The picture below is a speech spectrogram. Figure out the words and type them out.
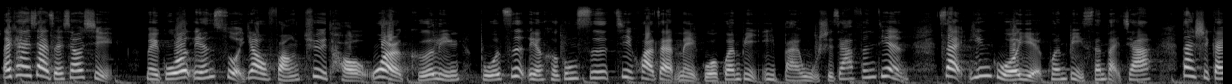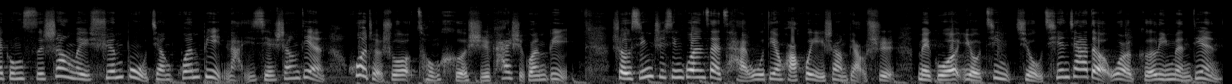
来看下一则消息。美国连锁药房巨头沃尔格林博兹联合公司计划在美国关闭一百五十家分店，在英国也关闭三百家，但是该公司尚未宣布将关闭哪一些商店，或者说从何时开始关闭。首席执行官在财务电话会议上表示，美国有近九千家的沃尔格林门店，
